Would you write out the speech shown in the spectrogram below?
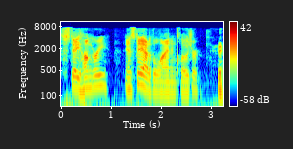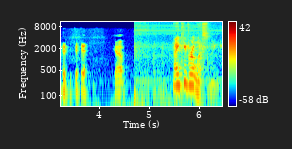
stay hungry, and stay out of the lion enclosure. Yep. Thank you for listening.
